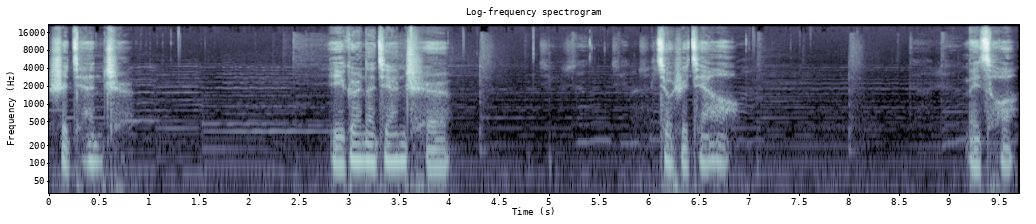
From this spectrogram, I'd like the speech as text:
是坚持，一个人的坚持就是煎熬。没错，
